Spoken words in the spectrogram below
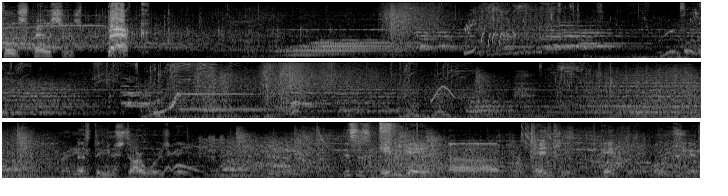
Phil Spencer's back. That's the new Star Wars game. This is in-game uh, engine gameplay. Holy shit!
